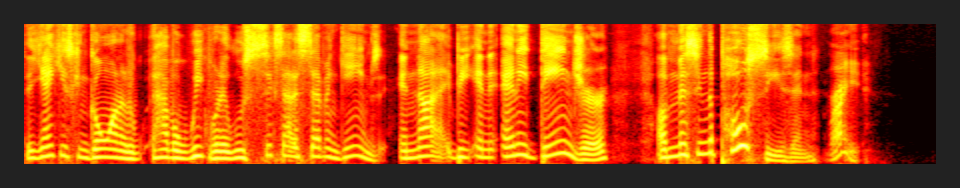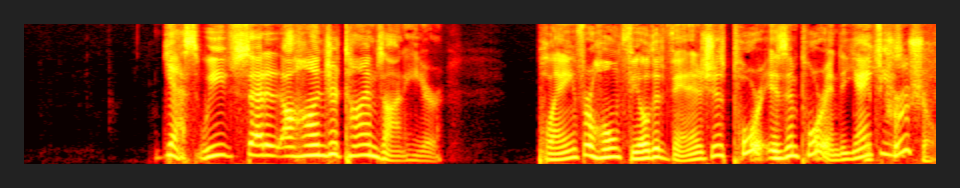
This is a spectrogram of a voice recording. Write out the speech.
The Yankees can go on and have a week where they lose six out of seven games and not be in any danger of missing the postseason. Right. Yes, we've said it a hundred times on here. Playing for home field advantage is poor is important. The Yankees, it's crucial.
